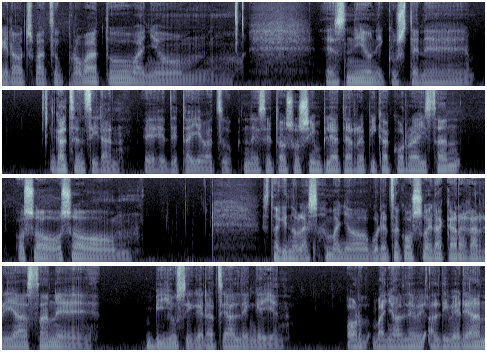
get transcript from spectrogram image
gero hots batzuk probatu, baino mm, ez nion ikusten eh, galtzen ziran eh, detaile batzuk. Naiz eta oso simplea eta errepikakorra izan, oso oso ez dakit nola esan, baina guretzako oso erakargarria zan e, biluzi geratzea alden gehien. Hor, baina alde, aldi berean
